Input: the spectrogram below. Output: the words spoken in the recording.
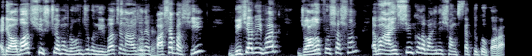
একটি অবাধ সুষ্ঠু এবং গ্রহণযোগ্য নির্বাচন আয়োজনের পাশাপাশি বিচার বিভাগ জনপ্রশাসন এবং আইন শৃঙ্খলা বাহিনীর সংস্কারটুকু করা।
